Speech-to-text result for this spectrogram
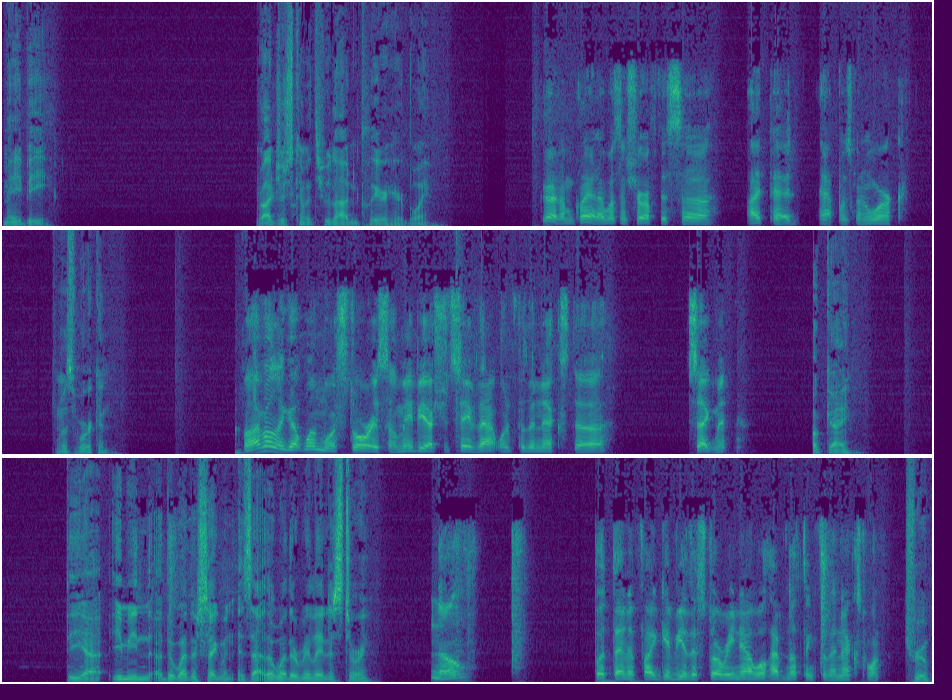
maybe. Roger's coming through loud and clear here, boy. Good. I'm glad. I wasn't sure if this uh, iPad app was going to work. It was working. Well, I've only got one more story, so maybe I should save that one for the next uh, segment. Okay. The uh, you mean the weather segment? Is that the weather related story? No. But then if I give you the story now, we'll have nothing for the next one. True.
